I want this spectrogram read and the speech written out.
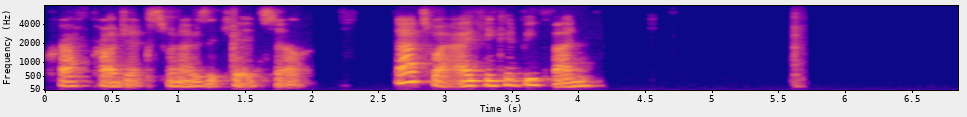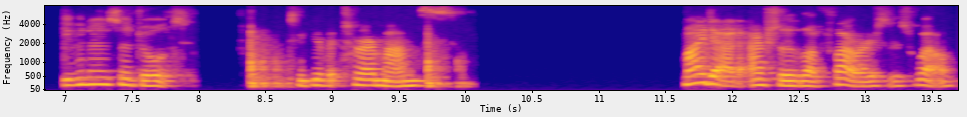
craft projects when I was a kid. So that's why I think it'd be fun, even as adults, to give it to our moms. My dad actually loved flowers as well.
